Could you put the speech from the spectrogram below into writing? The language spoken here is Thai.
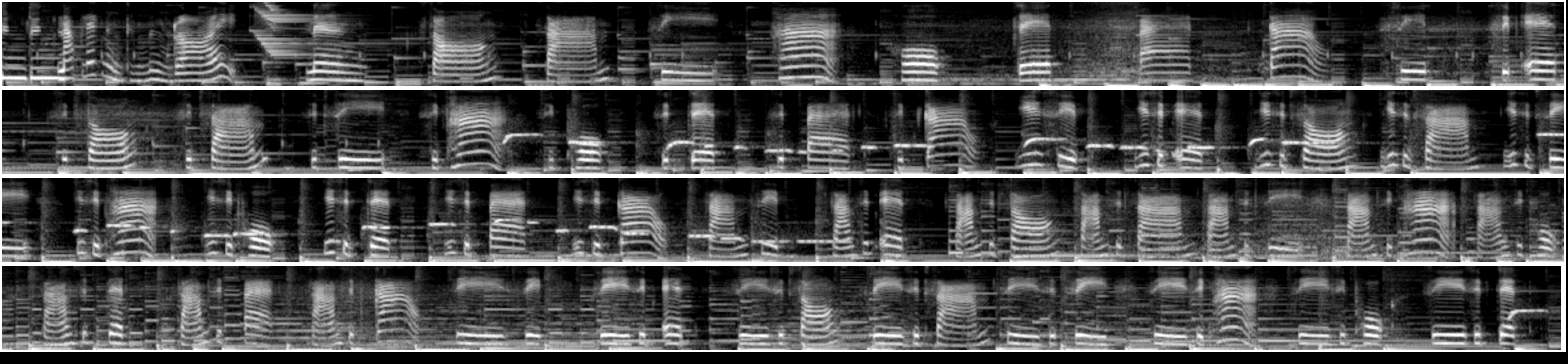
ding ding นับเลขหนึ่งถึงหนึ่งร้อยหนึ่งสองสามสี่ห้าหกเจ็ดแปดเก้าสิบสิบเอ็ดสิบสองสิบสามสิบสี่สิบห้าสิบหกสิบเจ็ดสิบแปดสิบเก้ายี่สิบยี่สิบเอ็ด ยี่สิบสองยี่สิบสามยี่สิบสี่ยี่สิบห้ายี่สิบหกยี่สิบเจ็ดยี่สิบแปดยี่สิบเก้าสามสิบสามสิบเอ็ดสามสิบสองสามสิบสามสามสิบสี่สามสิบห้าสามสิบหกสามสิบเจ็ดสามสิบแปดสามสิบเก้าสี่สิบสี่สิบเอ็ดสี่สิบสองสี่สิบสาม ห้าสี่สิบหกสี่สิบเจ็ด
